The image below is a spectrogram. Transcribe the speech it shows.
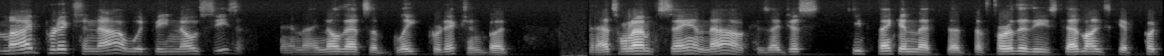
my prediction now would be no season, and I know that's a bleak prediction, but that's what I'm saying now because I just keep thinking that the, the further these deadlines get put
